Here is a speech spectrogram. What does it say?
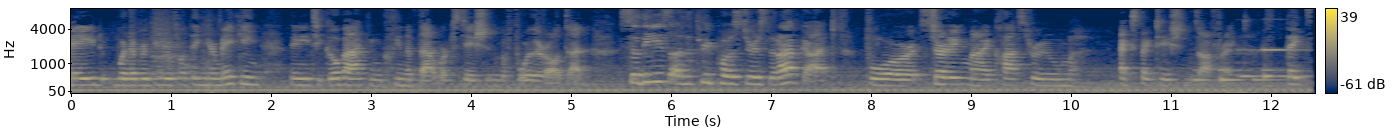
made whatever beautiful thing you're making, they need to go back and clean up that workstation before they're all done. So these are the three posters that I've got for starting my classroom expectations off right. Thanks.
